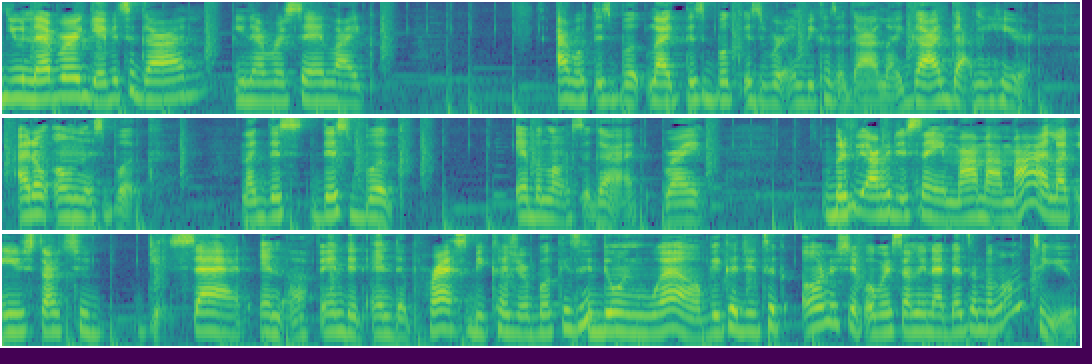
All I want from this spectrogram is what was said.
you never gave it to God. You never said like I wrote this book like this book is written because of God. Like God got me here. I don't own this book. Like this this book it belongs to God, right? But if you're just saying my my my like and you start to get sad and offended and depressed because your book isn't doing well because you took ownership over something that doesn't belong to you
